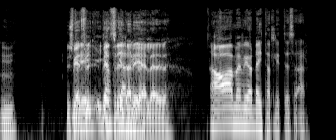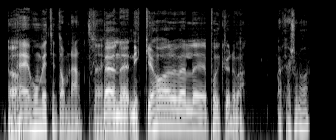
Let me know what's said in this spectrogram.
Mm. Vet, vet Frida det eller? Ja men vi har dejtat lite sådär. Ja. Eh, hon vet inte om det än. Nej. Men eh, Nicky har väl eh, pojkvän nu va? Ja, kanske hon har.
